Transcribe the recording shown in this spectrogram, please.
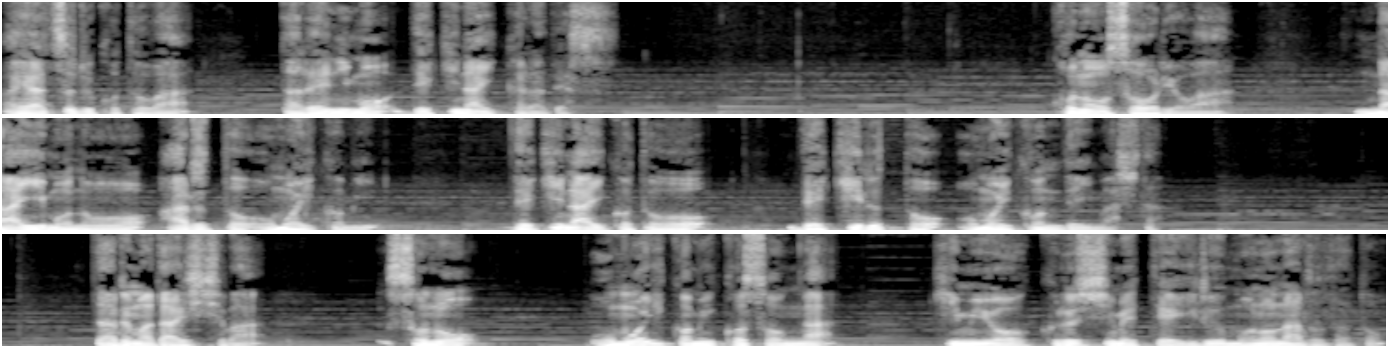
操ることは誰にもできないからです。この僧侶はないものをあると思い込みできないことをできると思い込んでいました。達磨大師はその思い込みこそが君を苦しめているものなどだと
